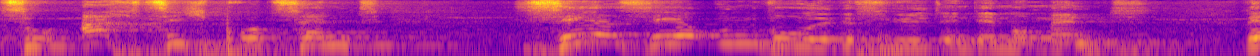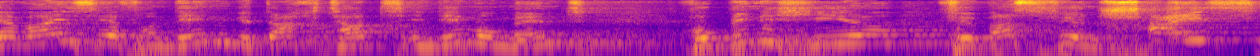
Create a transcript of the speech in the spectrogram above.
zu 80 Prozent sehr, sehr unwohl gefühlt in dem Moment. Wer weiß, wer von denen gedacht hat, in dem Moment, wo bin ich hier, für was für einen Scheiß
